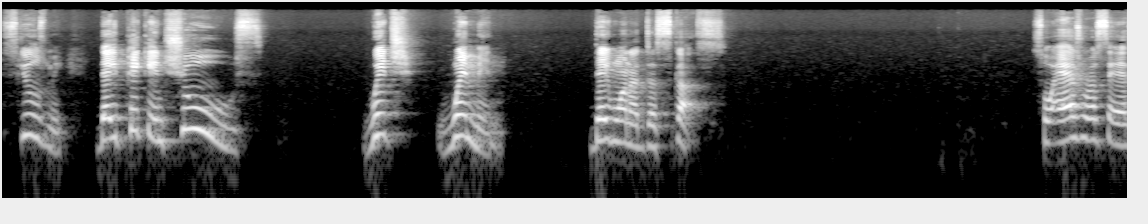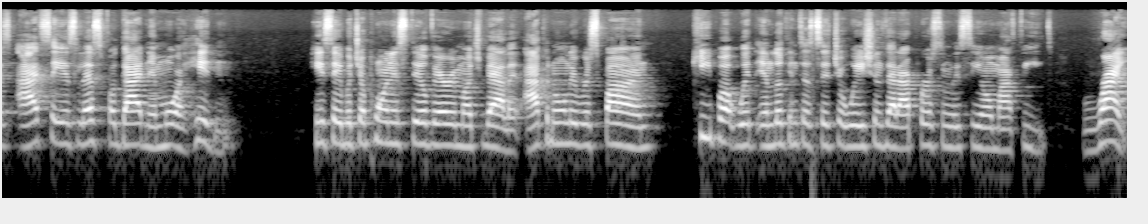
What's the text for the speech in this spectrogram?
excuse me, they pick and choose which women they want to discuss. So Azra says, I'd say it's less forgotten and more hidden. He said, but your point is still very much valid. I can only respond, keep up with, and look into situations that I personally see on my feeds. Right.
